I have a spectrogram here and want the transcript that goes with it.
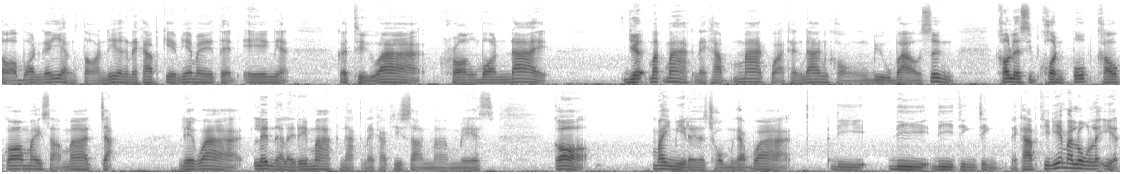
ต่อบอลก็อย่างต่อเนื่องนะครับ เกมนี้แมนยูเต็ดเองเนี่ยก็ถือว่าครองบอลได้ เยอะมากๆนะครับ มากกว่าทางด้านของบิลบาวซึ่งเขาเหลือ 10 คนปุ๊บเขาก็ไม่สามารถจะเรียกว่าเล่นอะไรได้มากนักนะครับที่ซานมาเมสก็ไม่มีอะไรจะชมครับว่าดีดีดีจริง ๆ นะครับ ทีนี้มาลงละเอียด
